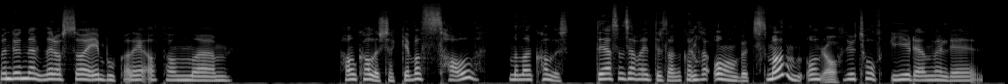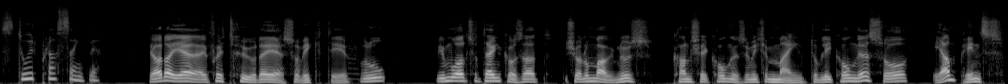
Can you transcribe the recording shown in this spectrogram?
Men du nevner også i boka di at han øh, Han kaller seg ikke vasall, men han kaller seg Det syns jeg var interessant. Du kaller si ombudsmann, og Ja. du tolker, gir det en veldig stor plass, egentlig. Ja, det gjør jeg, for jeg tror det er så viktig. For nå, vi må altså tenke oss at selv om Magnus kanskje er konge som ikke er meint å bli konge, så er han prins.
